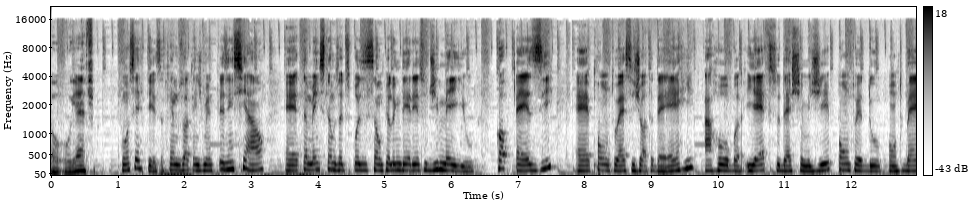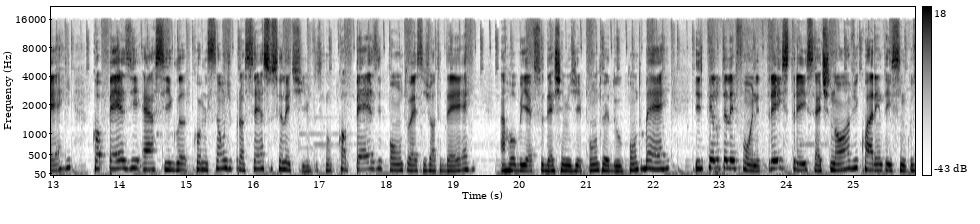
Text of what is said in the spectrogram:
o IF com certeza. Temos o atendimento presencial. É, também estamos à disposição pelo endereço de e-mail copese é, ponto .sjdr, arroba ifsudestemg.edu.br. COPESE é a sigla Comissão de Processos Seletivos. Então, copese.sjdr, ifsudestemg.edu.br e pelo telefone 3379 4500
